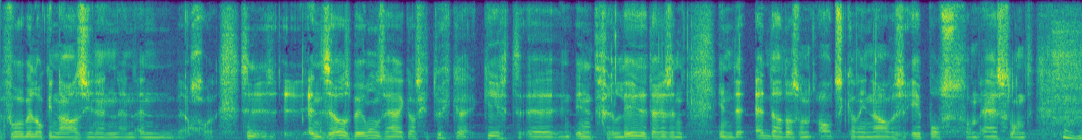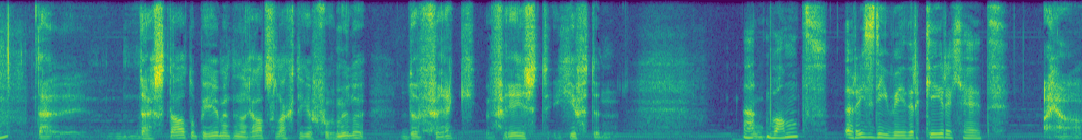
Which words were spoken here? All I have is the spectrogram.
voorbeelden ook in Azië en, en, en, en zelfs bij ons eigenlijk, als je terugkeert in, in het verleden, daar is een, in de Edda, dat is een oud Scandinavisch epos van IJsland, mm daar, daar staat op een gegeven moment een raadselachtige formule: de vrek vreest giften. Ah, want er is die wederkerigheid. Ah ja,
